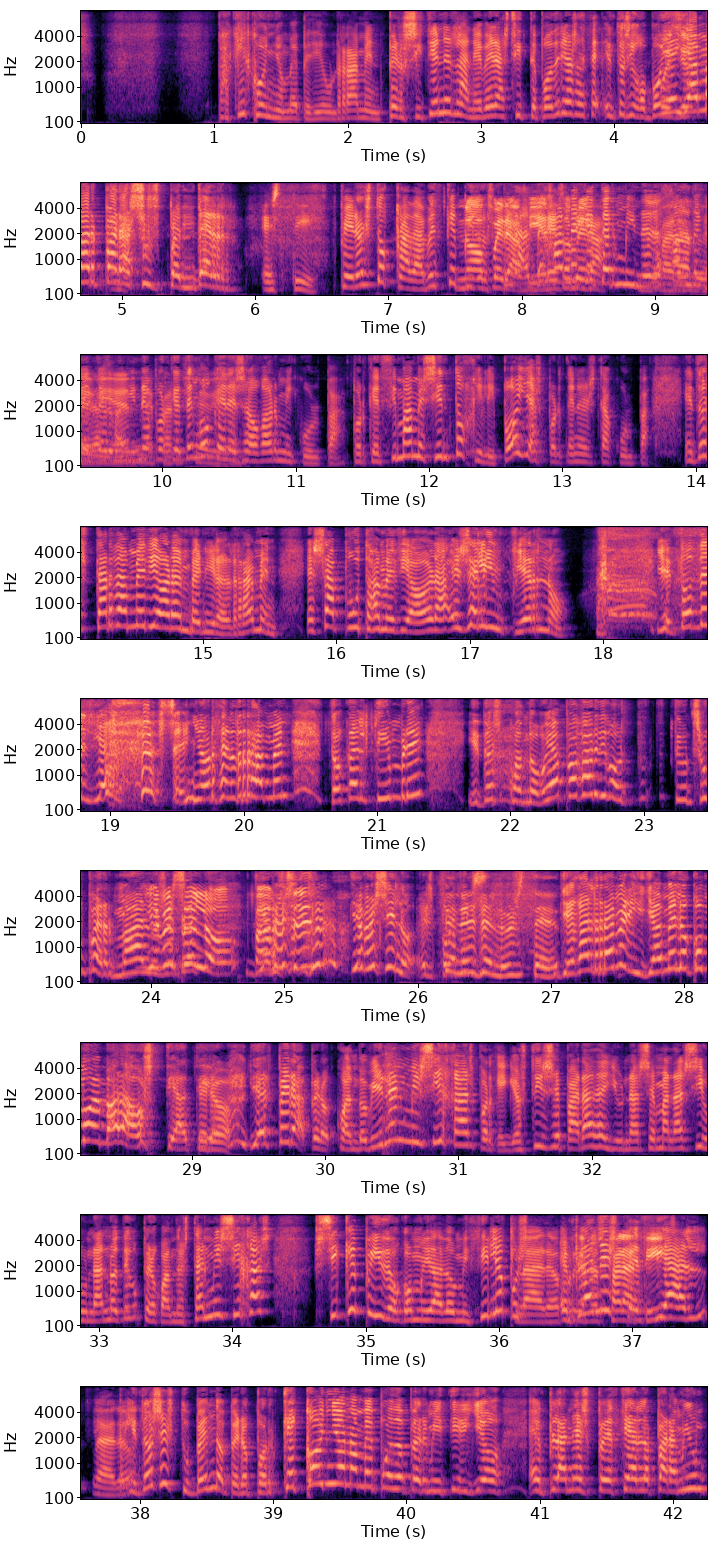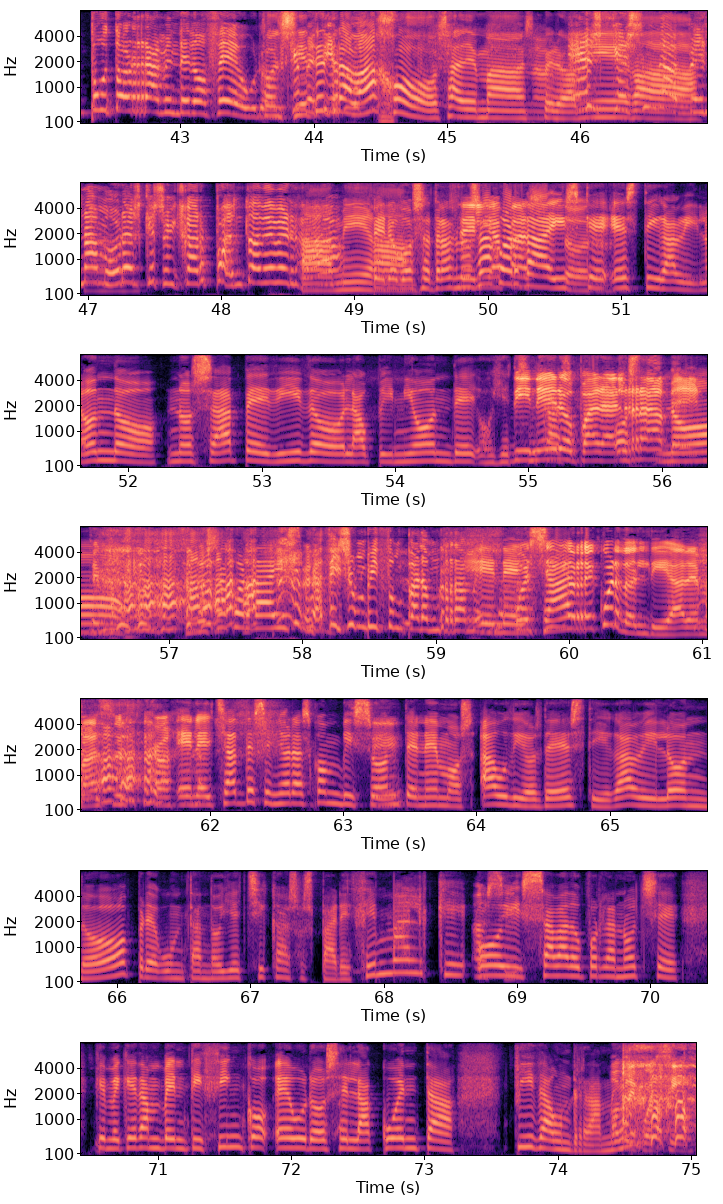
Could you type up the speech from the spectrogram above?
¿Para qué coño me pedí un ramen? Pero si tienes la nevera, sí te podrías hacer. Entonces digo, voy Pues a yo- llamar para suspender. Esti, Pero esto cada vez que pido, No, pero espera, a mí dejadme esto que me- termine, me dejadme que termine, me porque tengo que bien. desahogar mi culpa. Porque encima me siento gilipollas por tener esta culpa. Entonces tarda media hora en venir el ramen. Esa puta media hora es el infierno. Y entonces ya el señor del ramen toca el timbre y entonces cuando voy a pagar digo, "Tú- tú súper mal. Lléveselo, Lléveselo. Lléveselo. Es el usted. Llega el ramen y ya me lo como de mala hostia, tío. Pero- Ya espera, pero cuando vienen mis hijas, porque yo estoy separada y una semana sí, una no tengo, pero cuando están mis hijas, sí que pido comida a domicilio, pues Claro, en plan no es para ti, especial. claro. Y entonces estupendo, pero ¿por qué coño no me puedo permitir yo, en plan especial, para mí un puto ramen de 12 euros? Con Es siete trabajos, además, No. pero Es amiga. que es una pena, mora, es que soy carpanta de verdad. Amiga. pero vosotras no os acordáis Pastor. que Esti Gabilondo nos ha pedido la opinión de. Oye, Dinero chicas, para el os- ramen. No. ¿No os acordáis. Me hacéis un bizum para un ramen. En el Pues sí, yo recuerdo el día, además. En el chat de Señoras con Bisón Sí. tenemos audios de Esti Gabilondo preguntando, oye chicas, ¿os parece mal que Ah, hoy, sí. sábado por la noche, que me quedan 25 euros en la cuenta, pida un ramen? Hombre, pues sí.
